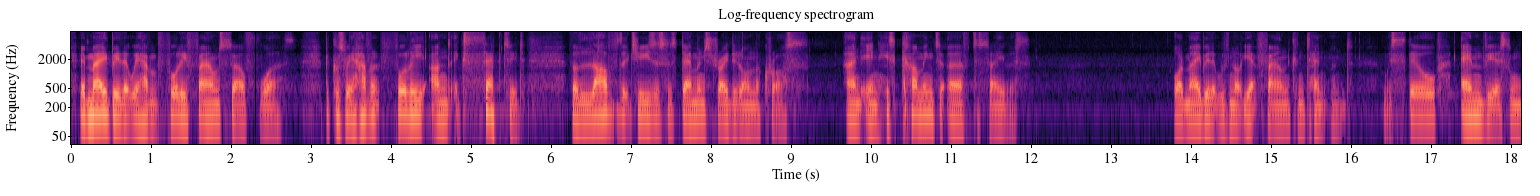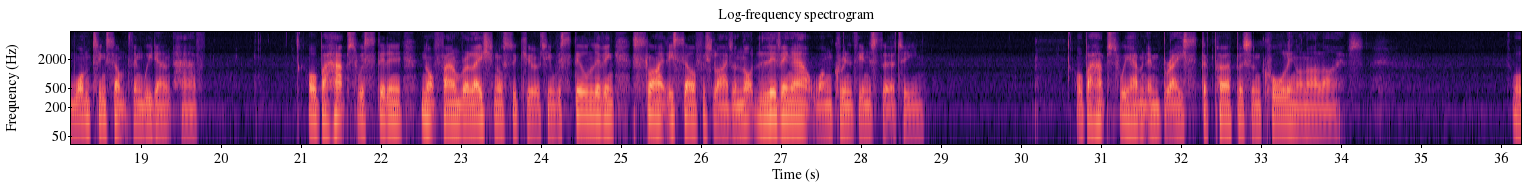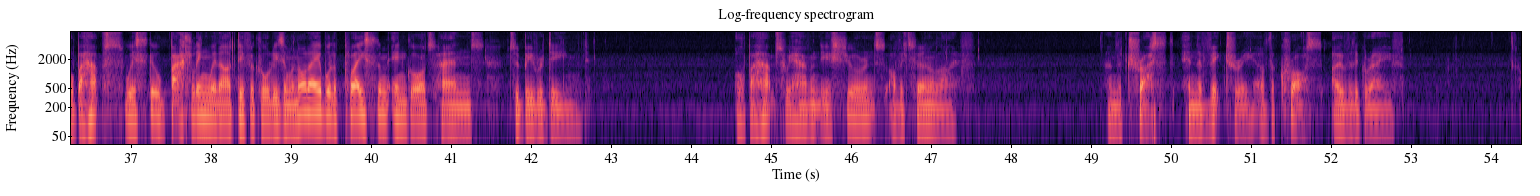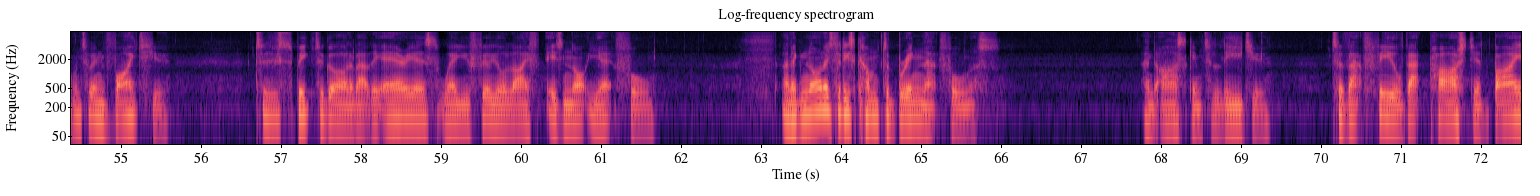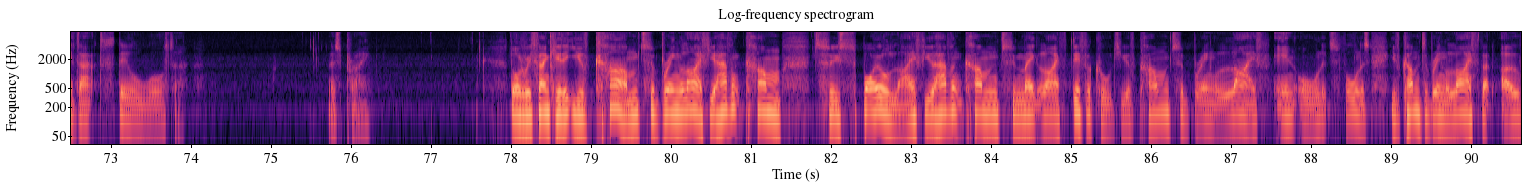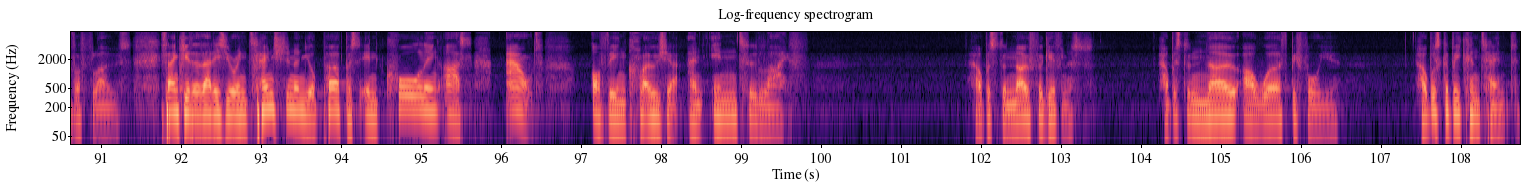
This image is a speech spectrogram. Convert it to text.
It may be that we haven't fully found self worth because we haven't fully and accepted the love that Jesus has demonstrated on the cross and in his coming to earth to save us. Or it may be that we've not yet found contentment. We're still envious and wanting something we don't have. Or perhaps we're still not found relational security and we're still living slightly selfish lives and not living out 1 Corinthians 13. Or perhaps we haven't embraced the purpose and calling on our lives. Or perhaps we're still battling with our difficulties and we're not able to place them in God's hands to be redeemed. Or perhaps we haven't the assurance of eternal life and the trust in the victory of the cross over the grave. I want to invite you to speak to God about the areas where you feel your life is not yet full. And acknowledge that He's come to bring that fullness. And ask Him to lead you to that field, that pasture, by that still water. Let's pray. Lord, we thank you that you've come to bring life. You haven't come to spoil life. You haven't come to make life difficult. You have come to bring life in all its fullness. You've come to bring life that overflows. Thank you that that is your intention and your purpose in calling us out of the enclosure and into life. Help us to know forgiveness. Help us to know our worth before you. Help us to be content.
